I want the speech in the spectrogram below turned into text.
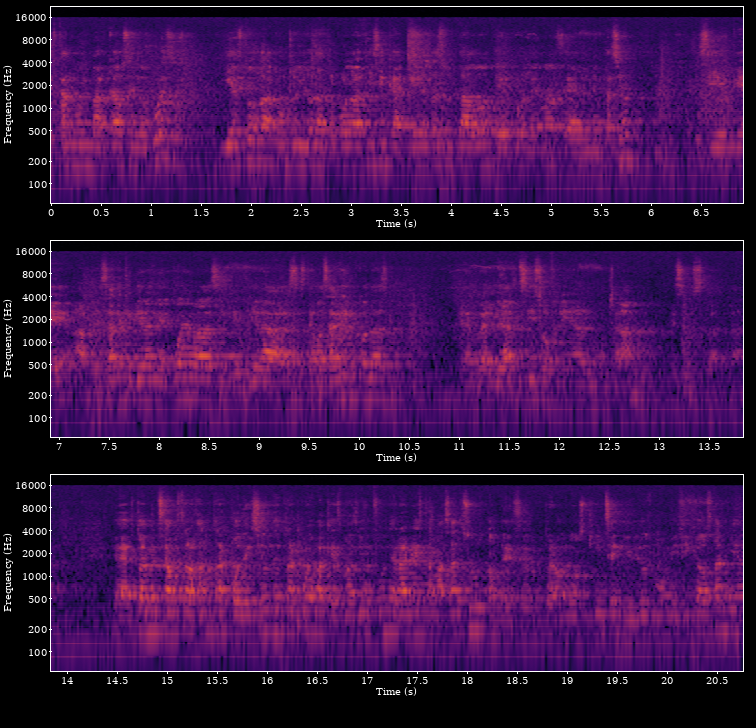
están muy marcados en los huesos y esto ha concluido la antropóloga física que es resultado de problemas de alimentación. Es decir, que a pesar de que vieran en cuevas y que hubiera sistemas agrícolas, en realidad sí sufrían mucha hambre. Eso es la, la... Eh, actualmente estamos trabajando en otra colección de otra cueva que es más bien funeraria, está más al sur, donde se recuperaron unos 15 individuos momificados también.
